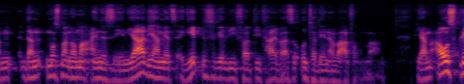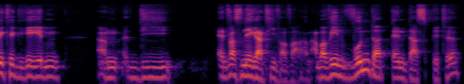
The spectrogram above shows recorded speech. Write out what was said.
ähm, dann muss man noch mal eines sehen. Ja, die haben jetzt Ergebnisse geliefert, die teilweise unter den Erwartungen waren. Die haben Ausblicke gegeben, ähm, die etwas negativer waren. Aber wen wundert denn das bitte?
